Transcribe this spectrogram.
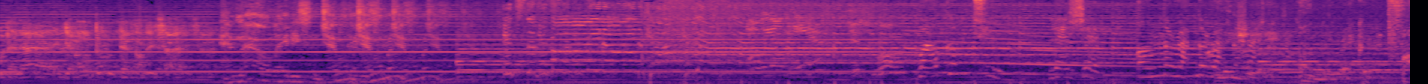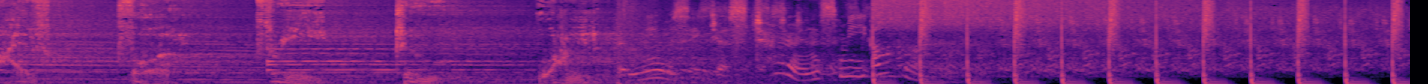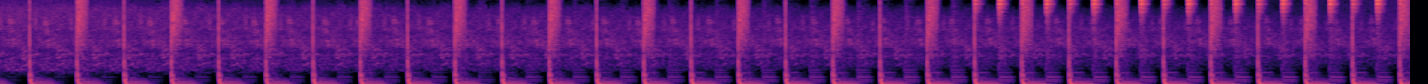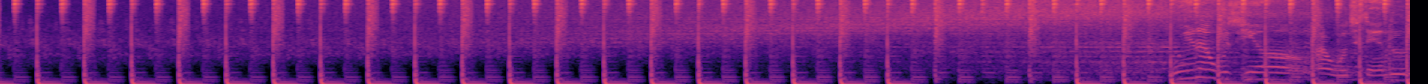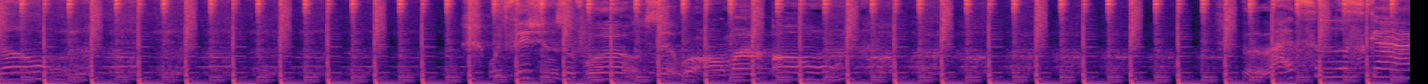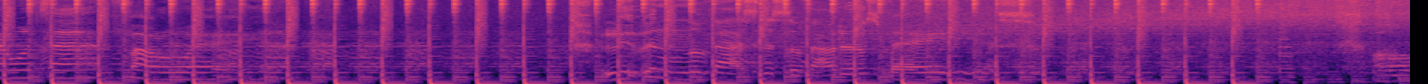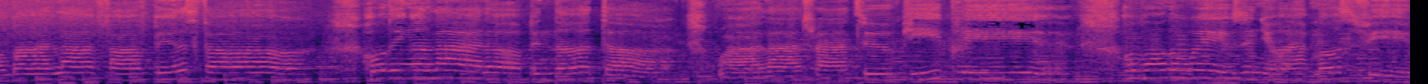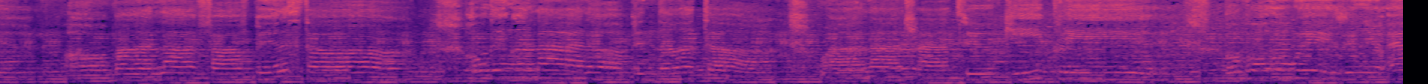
And now, ladies and gentlemen, it's the final countdown. Welcome to Legend on the, the record. Legend on the record. Five, four, three, two, one. The music just turns me on.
